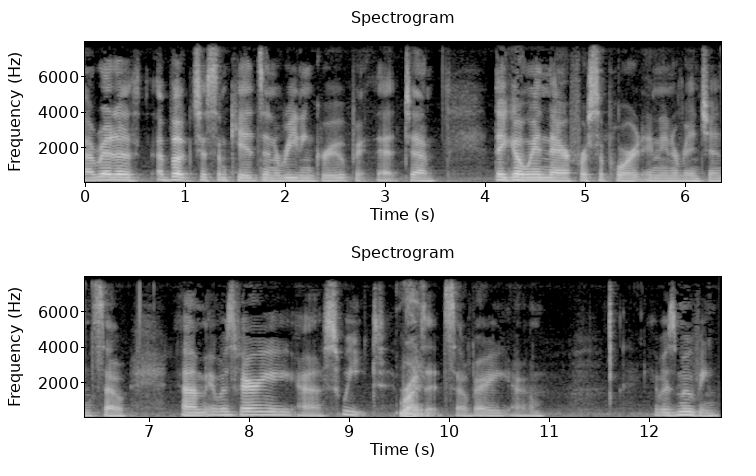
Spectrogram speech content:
uh, read a, a book to some kids in a reading group that um, they go in there for support and intervention. So um, it was very uh, sweet. Right. Was it? So very. Um, it was moving.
